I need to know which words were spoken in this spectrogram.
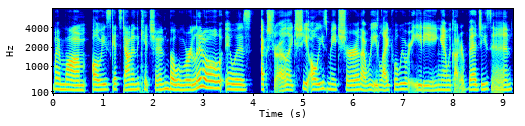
My mom always gets down in the kitchen, but when we were little, it was extra. Like she always made sure that we liked what we were eating and we got our veggies in.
